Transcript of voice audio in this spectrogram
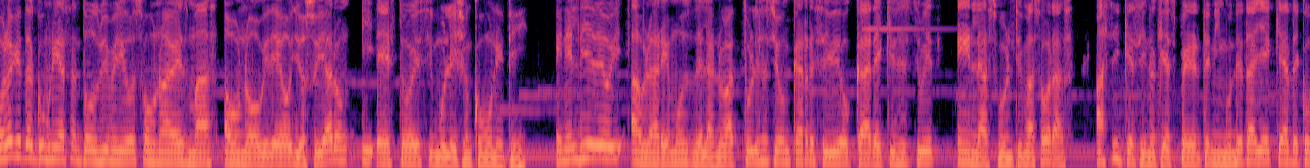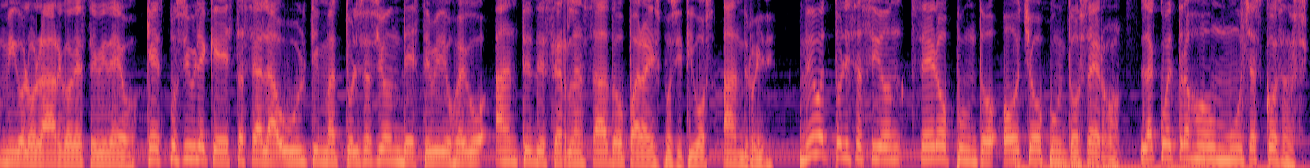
Hola, ¿qué tal comunidad? Sean todos bienvenidos a una vez más a un nuevo video. Yo soy Aaron y esto es Simulation Community. En el día de hoy hablaremos de la nueva actualización que ha recibido CarX Street en las últimas horas. Así que si no quieres perderte ningún detalle, quédate conmigo a lo largo de este video, que es posible que esta sea la última actualización de este videojuego antes de ser lanzado para dispositivos Android. Nueva actualización 0.8.0, la cual trajo muchas cosas,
